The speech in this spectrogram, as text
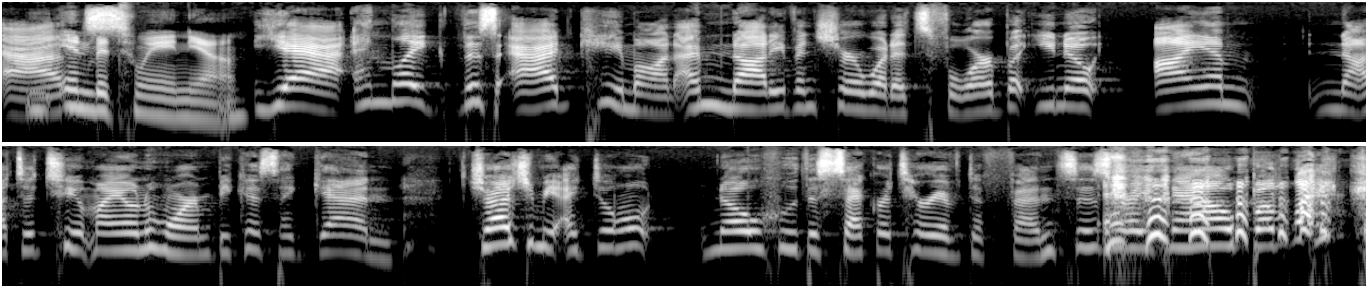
ads in between, yeah. Yeah, and like this ad came on. I'm not even sure what it's for, but you know, I am not to toot my own horn because again, judge me. I don't know who the Secretary of Defense is right now, but like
